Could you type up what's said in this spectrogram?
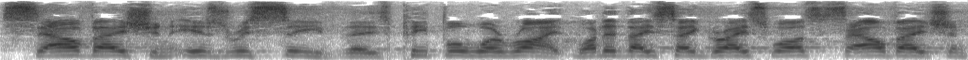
Salvation is received. These people were right. What did they say grace was? Salvation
